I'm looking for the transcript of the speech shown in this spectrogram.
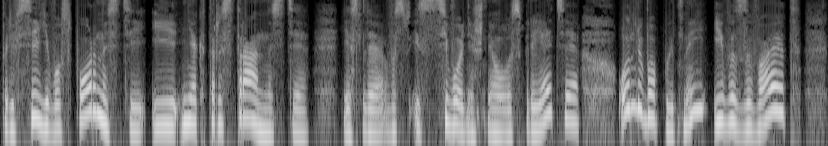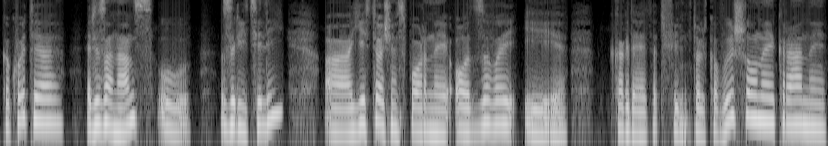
при всей его спорности и некоторой странности, если из сегодняшнего восприятия, он любопытный и вызывает какой-то резонанс у зрителей. А, есть очень спорные отзывы, и когда этот фильм только вышел на экраны,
